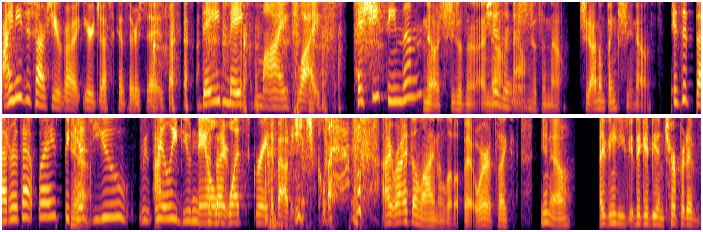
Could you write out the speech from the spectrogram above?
I need to talk to you about your Jessica Thursdays. they make my life. Has she seen them? No, she doesn't. She no, doesn't know. She doesn't know. She, I don't think she knows. Is it better that way? Because you re- really do nail I- what's great about each clip. I ride the line a little bit where it's like, you know, I think you could, they could be interpreted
